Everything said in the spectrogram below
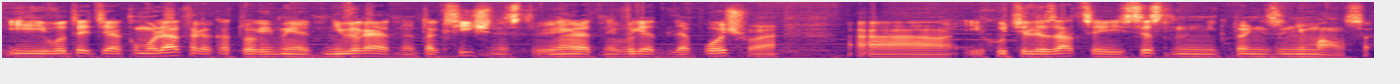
И вот эти аккумуляторы, которые имеют невероятную токсичность, невероятный вред для почвы, а, их утилизацией, естественно, никто не занимался.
